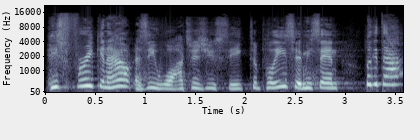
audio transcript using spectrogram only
He's freaking out as he watches you seek to please him. He's saying, Look at that.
